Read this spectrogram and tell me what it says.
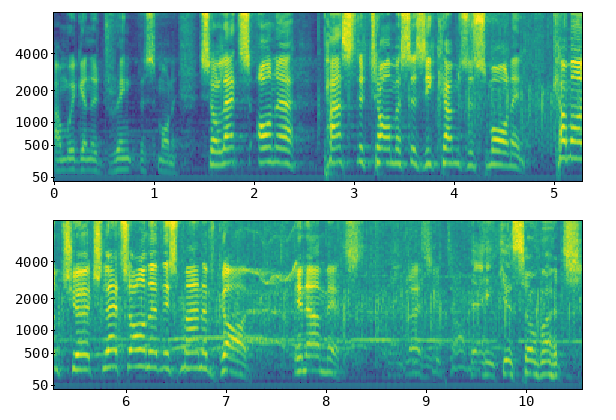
and we're going to drink this morning. So let's honor Pastor Thomas as he comes this morning. Come on, church, let's honor this man of God in our midst. Bless you, Thomas. Thank you so much.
